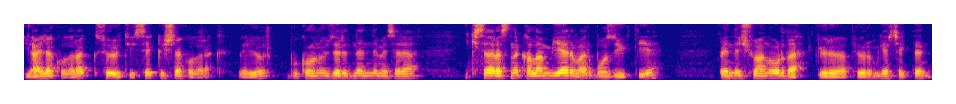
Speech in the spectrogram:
yaylak olarak, Söğüt'ü ise kışlak olarak veriyor. Bu konu üzerinden de mesela ikisi arasında kalan bir yer var, Bozüyük diye. Ben de şu an orada görev yapıyorum. Gerçekten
